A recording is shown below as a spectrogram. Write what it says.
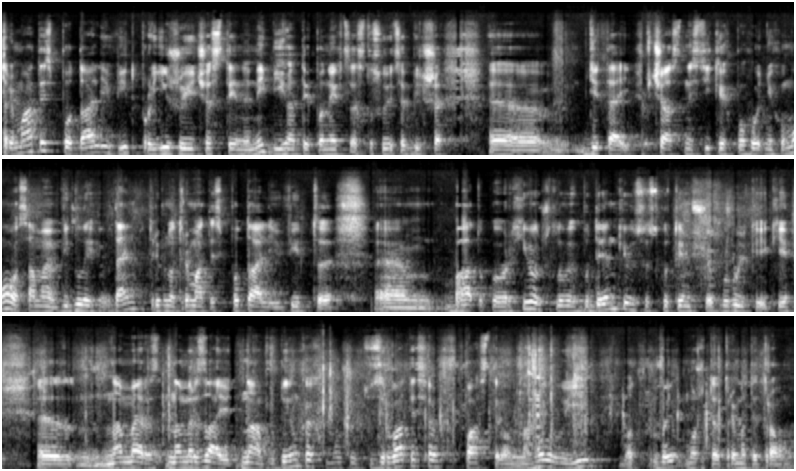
Триматись подалі від проїжджої частини, не бігати по них. Це стосується більше е, дітей. В час нестійких погодних умов, а саме відлиги в день, потрібно триматись подалі від е, багатоповерхівок, житлових будинків, в зв'язку з тим, що бурульки, які е, намерз, намерзають на будинках, можуть зірватися, впасти вам на голову, і от ви можете отримати травми.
